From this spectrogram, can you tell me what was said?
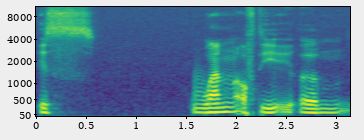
is one of the um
